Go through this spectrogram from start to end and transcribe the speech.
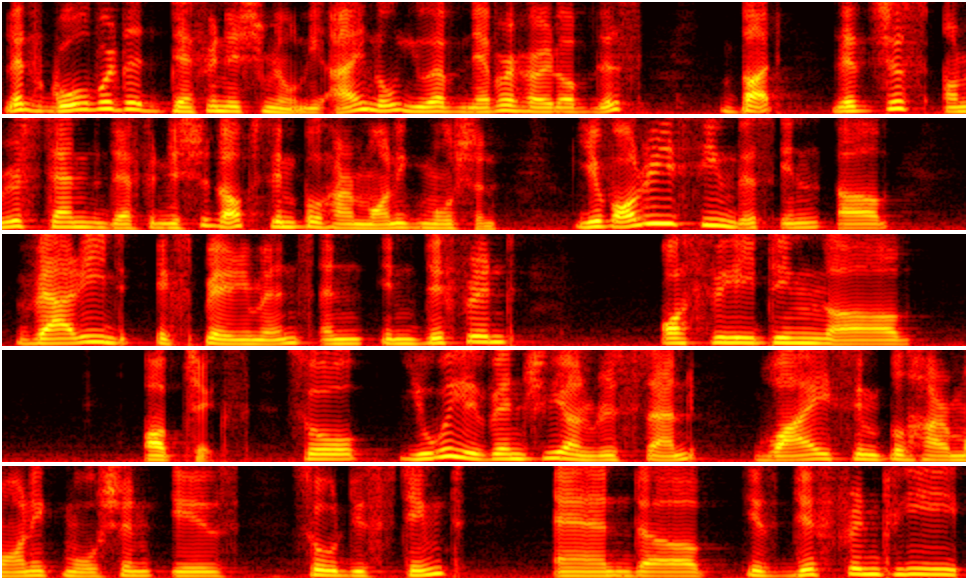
Let's go over the definition only. I know you have never heard of this, but let's just understand the definition of simple harmonic motion. You've already seen this in uh, varied experiments and in different oscillating uh, objects. So you will eventually understand why simple harmonic motion is so distinct and uh, is differently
